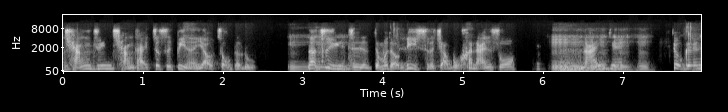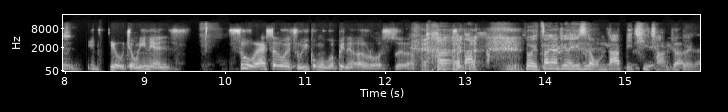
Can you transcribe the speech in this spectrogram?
强军强台，这是必然要走的路。嗯，那至于嗯怎怎么走历史的脚步，很难说。嗯哪一天就跟一九九零年苏维埃社会主义共和国变成俄罗斯了，大 所以张将军的意思，我们大家比气长就对了。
